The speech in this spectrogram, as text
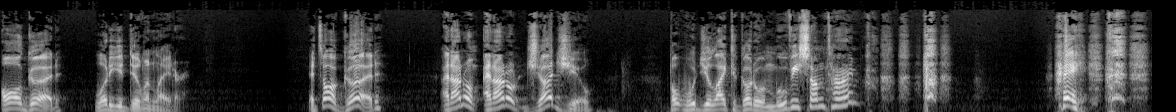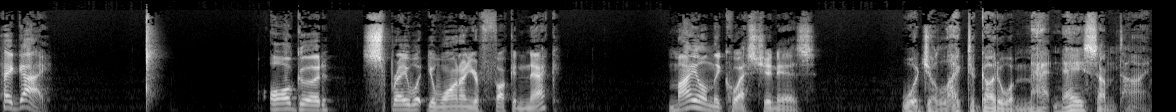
All good. What are you doing later? It's all good, and I don't. And I don't judge you. But would you like to go to a movie sometime? hey, hey, guy. All good. Spray what you want on your fucking neck. My only question is would you like to go to a matinee sometime?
